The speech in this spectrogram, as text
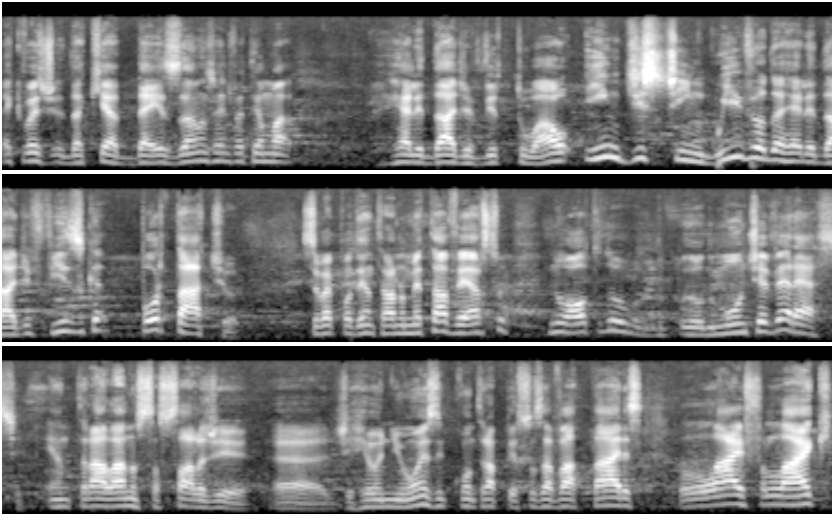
é que daqui a 10 anos a gente vai ter uma realidade virtual indistinguível da realidade física portátil você vai poder entrar no metaverso no alto do, do, do Monte Everest. Entrar lá na sua sala de, é, de reuniões, encontrar pessoas avatares, lifelike,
